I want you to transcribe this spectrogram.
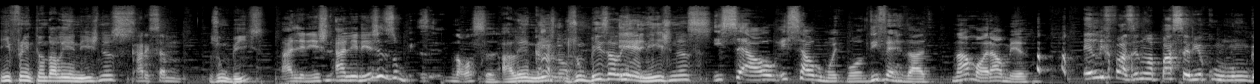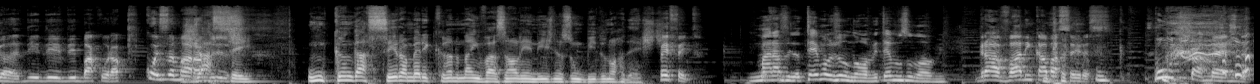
Enfrentando alienígenas. Cara, isso é... Zumbis. Alienígena, alienígena zumbis. Nossa. Alienígenas, Cara, não. zumbis alienígenas. Isso é algo, isso é algo muito bom, de verdade. Na moral mesmo. Ele fazendo uma parceria com o Lunga de, de, de Bacurau, que coisa Já maravilhosa. sei. Um cangaceiro americano na invasão alienígena zumbi do Nordeste. Perfeito. Maravilhoso. Temos um nome, temos um nome. Gravado em Cabaceiras. Puta merda.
